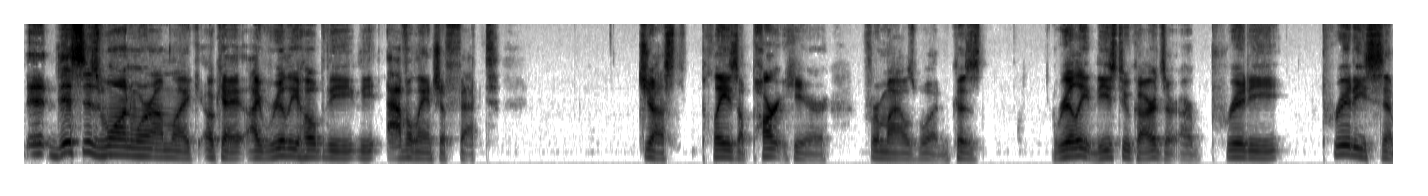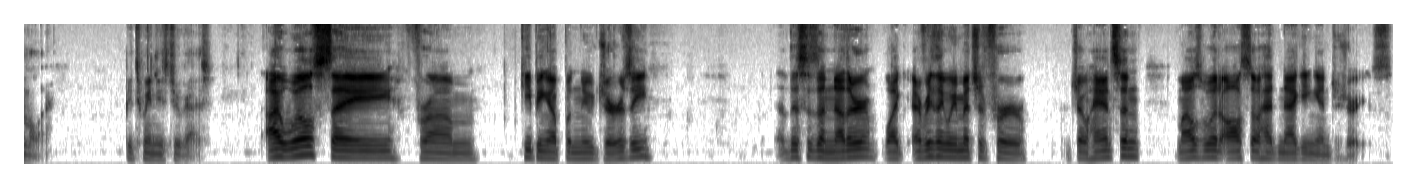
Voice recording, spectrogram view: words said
it, this is one where I'm like, okay, I really hope the the avalanche effect just plays a part here for Miles Wood because really these two cards are, are pretty pretty similar between these two guys. I will say from keeping up with New Jersey, this is another like everything we mentioned for Johansen. Miles Wood also had nagging injuries,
